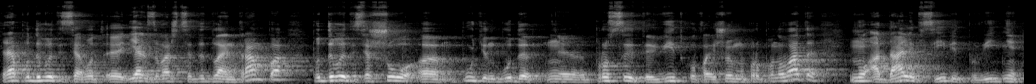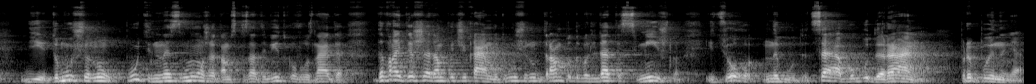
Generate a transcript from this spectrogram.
Треба подивитися, от е, як завершиться дедлайн Трампа, подивитися, що е, Путін буде е, просити Віткофа і що йому пропонувати. Ну а далі всі відповідні дії. Тому що ну Путін не зможе там сказати Віткофу, знаєте, давайте ще там почекаємо, тому що ну Трамп буде виглядати смішно, і цього не буде. Це або буде реально припинення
